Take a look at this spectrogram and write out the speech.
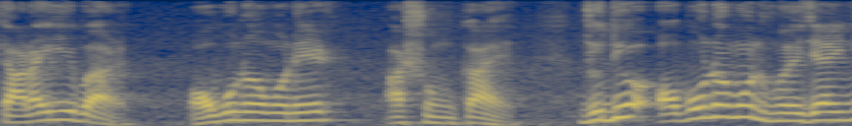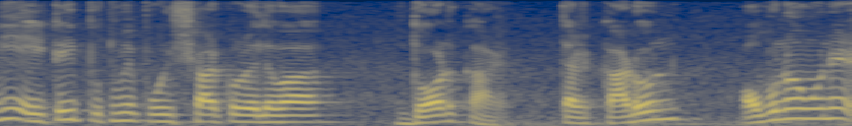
তারাই এবার অবনমনের আশঙ্কায়। যদিও অবনমন হয়ে যায়নি, এটাই প্রথমে পরিষ্কার করে দেওয়া দরকার। তার কারণ অবনমনের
